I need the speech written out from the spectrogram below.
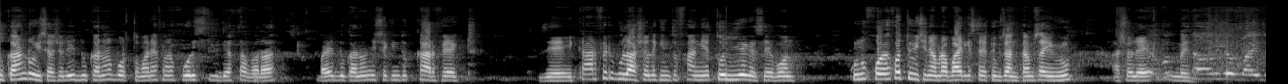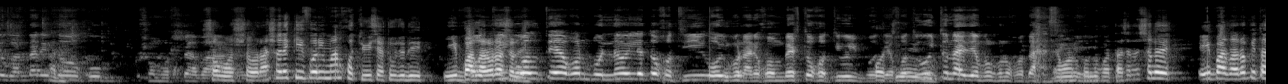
দোকান রয়েছে, আসলে এই দোকানের বর্তমানে আপনার পরিস্থিতি দেখতে পারা, বা এই দোকানের নিচে কিন্তু কার্পেট যে এই কার্পেটগুলো আসলে কিন্তু ফানিয়ে তলিয়ে গেছে এবং কোনো ক্ষয়ক্ষতি হয়েছে না। আমরা বাইরে গেছে একটু জানতাম চাইমু আসলে খুব সমস্যা কি পরিমাণ ক্ষতি হয়েছে একটু যদি এই বাজারের ক্ষতি আসলে? বলতে এখন বন্যা হইলে তো ক্ষতি হইব না কম বেশ তো ক্ষতি হইব। ক্ষতি যে ক্ষতি হইব। হইতো নাই যে এমন কোনো কথা এমন কোনো কথা আছে আসলে এই বাজারও কিতা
